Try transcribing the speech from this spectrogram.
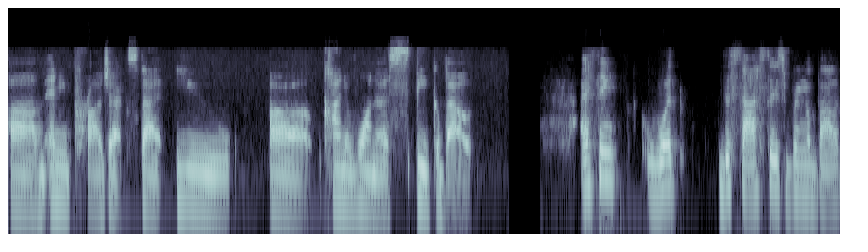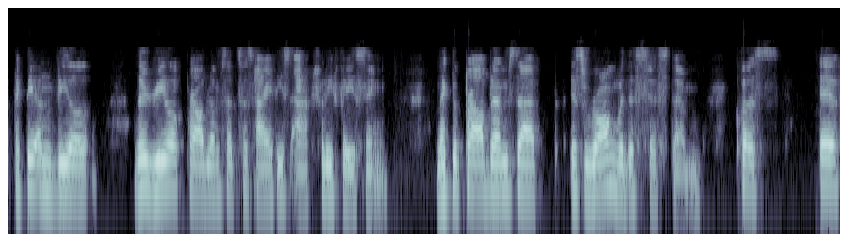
Um, any projects that you uh, kind of want to speak about? I think what disasters bring about, like they unveil the real problems that society is actually facing, like the problems that is wrong with the system. Because if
